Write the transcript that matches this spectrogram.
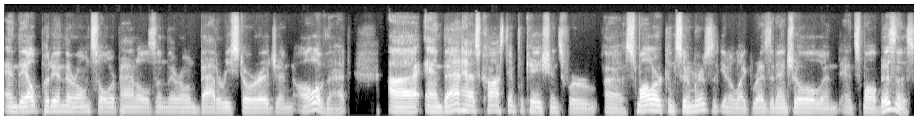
and they'll put in their own solar panels and their own battery storage and all of that. Uh, and that has cost implications for uh, smaller consumers, you know, like residential and, and small business,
